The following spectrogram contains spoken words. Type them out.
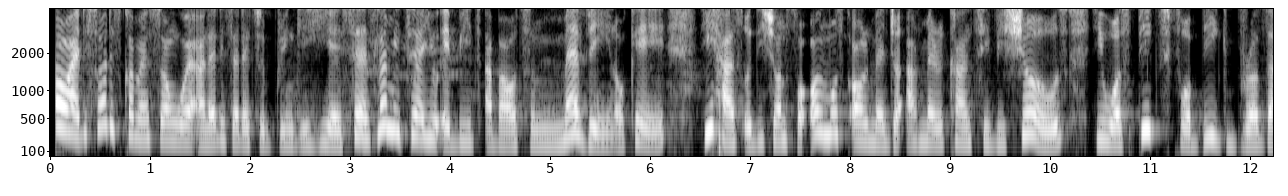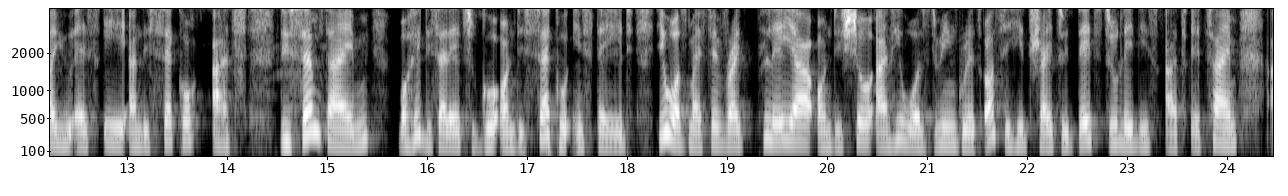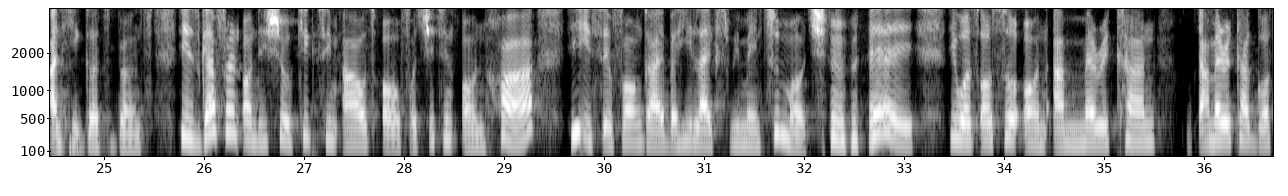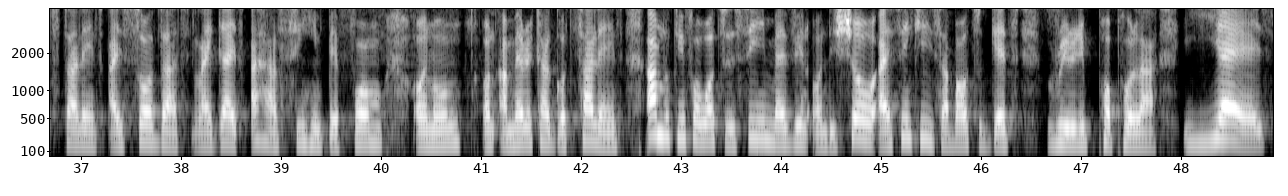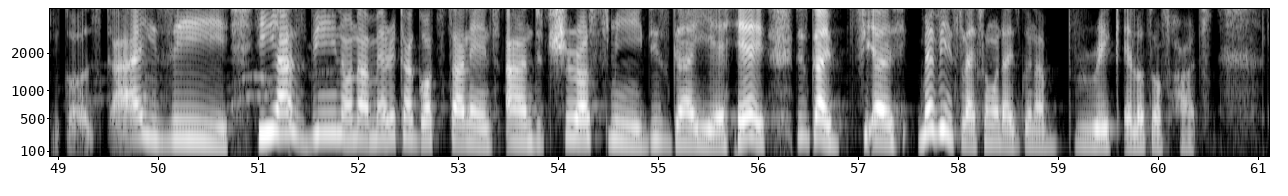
Oh, I saw this comment somewhere and I decided to bring it here. It says, Let me tell you a bit about Marvin, okay? He has auditioned for almost all major American TV shows. He was picked for Big Brother USA and the second at the same time, but he decided to go on the circle instead. He was my favorite player on the show and he was doing great until he tried to date two ladies at a time and he got burnt. His girlfriend on the show kicked him out or for cheating on her. He is a fun guy, but he likes women too much. hey, he was also on American America Got Talent. I saw that. Like guys, I have seen him perform on on, on America Got Talent. I'm looking forward to seeing Marvin on the show. I think he's about to get really popular. Yes, because guys, he, he has been on America Got Talent, and trust me, this guy here, hey, this guy, uh, Marvin is like someone that is gonna break a lot of hearts.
